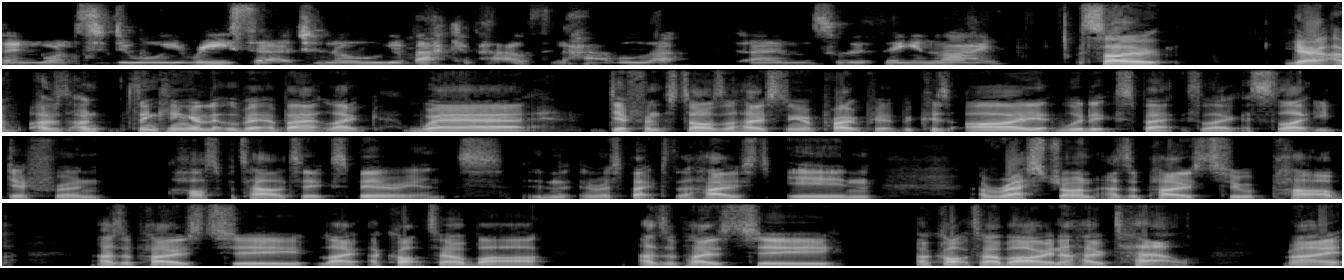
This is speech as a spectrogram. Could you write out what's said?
and wants to do all your research and all your back of house and have all that um, sort of thing in line. So, yeah, I, I was. I'm thinking a little bit about like where different styles of hosting are appropriate because I would expect like a slightly different hospitality experience in, in respect to the host in a restaurant as opposed to a pub, as opposed to like a cocktail bar, as opposed to a cocktail bar in a hotel, right?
